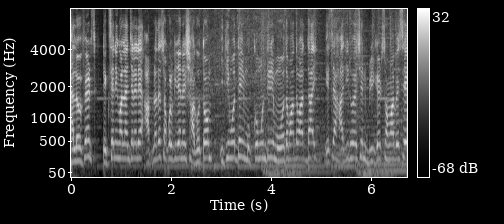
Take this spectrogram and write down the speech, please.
হ্যালো ফ্রেন্ডস টেক্সানিং অনলাইন চ্যানেলে আপনাদের সকলকে জানাই স্বাগতম। ইতিমধ্যেই মুখ্যমন্ত্রী মমতা বন্দ্যোপাধ্যায় এসে হাজির হয়েছেন ব্রিগেড সমাবেশে।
